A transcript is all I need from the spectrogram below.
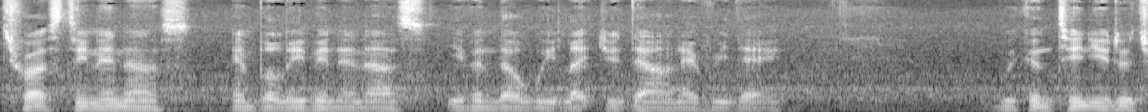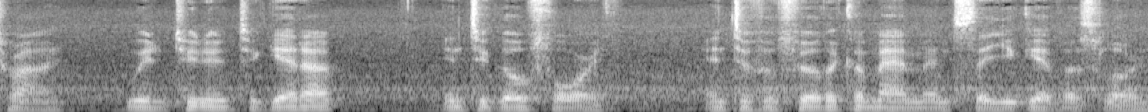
trusting in us and believing in us, even though we let you down every day. We continue to try. We continue to get up and to go forth and to fulfill the commandments that you give us, Lord.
